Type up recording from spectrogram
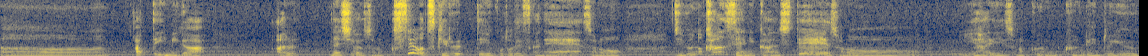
ああって意味があるないしはその癖をつけるっていうことですかね。その自分の感性に関してそのやはりその訓訓練という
